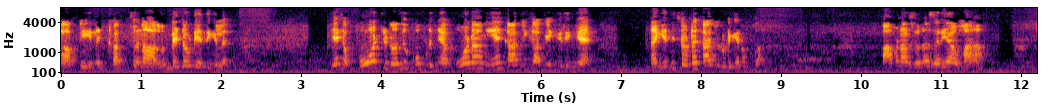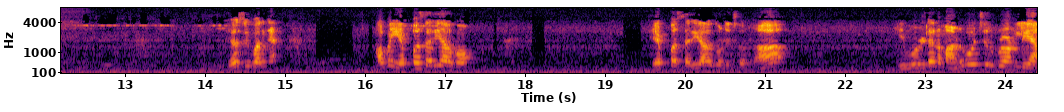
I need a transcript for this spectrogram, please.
காப்பின்னு கத்துனாலும் பெட் அவுட் எந்திக்கல ஏங்க போட்டுட்டு வந்து கூப்பிடுங்க. போடாம ஏன் காப்பி காப்பிங்கிறீங்க? நான் எந்திரிச்ச உடனே காப்பி குடிக்கணும் மாமனார் சொன்னா சரியாகுமா? யோசிச்சு பாருங்க. அப்ப எப்ப சரியாகும்? எப்ப சரியாகும்னு சொன்னா இவள்கிட்ட நம்ம அனுபவிச்சிருக்கிறோம் இல்லையா?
